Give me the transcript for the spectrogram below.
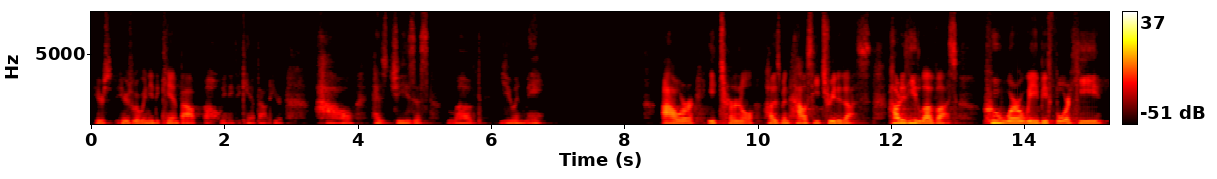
Here's, here's where we need to camp out. Oh, we need to camp out here. How has Jesus loved you and me? Our eternal husband, how's he treated us? How did he love us? Who were we before he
